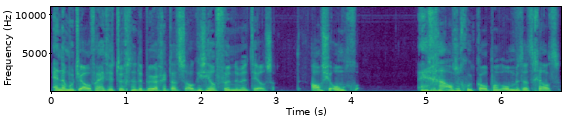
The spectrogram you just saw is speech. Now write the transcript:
En dan moet die overheid weer terug naar de burger. Dat is ook iets heel fundamenteels. Als je om, he, ga als een goed koopman om met dat geld.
